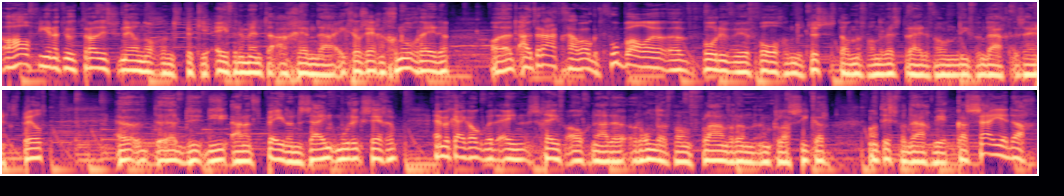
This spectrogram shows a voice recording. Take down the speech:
half vier natuurlijk traditioneel nog een stukje evenementenagenda. Ik zou zeggen, genoeg reden uiteraard gaan we ook het voetbal eh, eh, voor u weer volgen. De tussenstanden van de wedstrijden van die vandaag zijn gespeeld. Die, die, aan het spelen zijn, moet ik zeggen. En we kijken ook met één scheef oog naar de Ronde van Vlaanderen, een klassieker. Want het is vandaag weer Kasseiendag.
